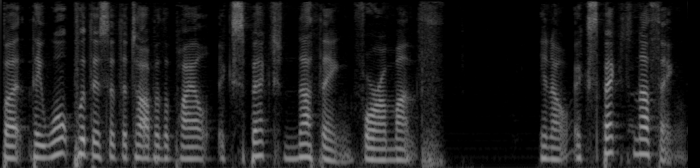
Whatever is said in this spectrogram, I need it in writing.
but they won't put this at the top of the pile. Expect nothing for a month. You know, expect nothing.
